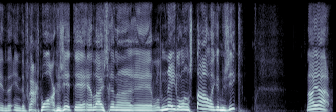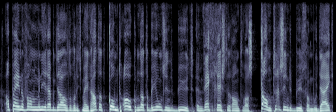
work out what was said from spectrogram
in, de, in de vrachtwagen zitten en luisteren naar Nederlandstalige muziek. Nou ja, op een of andere manier heb ik er altijd wel iets mee gehad. Dat komt ook omdat er bij ons in de buurt een wegrestaurant was. Kanters in de buurt van Moerdijk.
